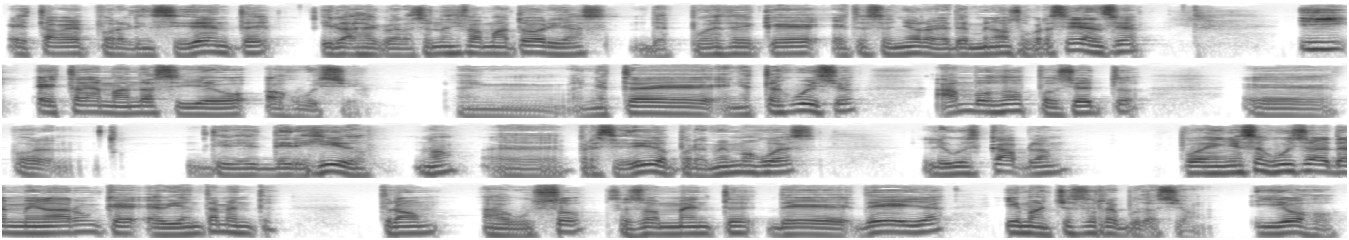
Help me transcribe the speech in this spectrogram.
esta vez por el incidente y las declaraciones difamatorias después de que este señor había terminado su presidencia. Y esta demanda sí llegó a juicio. En, este, en este juicio, ambos dos, por cierto, eh, dirigidos, ¿no? Eh, presididos por el mismo juez, Lewis Kaplan, pues en ese juicio determinaron que evidentemente Trump abusó sexualmente de, de ella y manchó su reputación. Y ojo,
